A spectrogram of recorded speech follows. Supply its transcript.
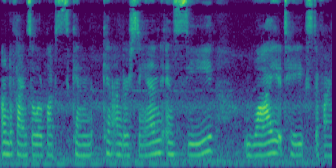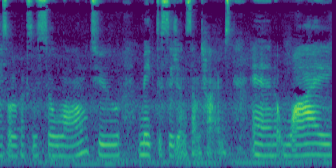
undefined solar plexus can can understand and see why it takes defined solar plexus so long to make decisions sometimes and why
